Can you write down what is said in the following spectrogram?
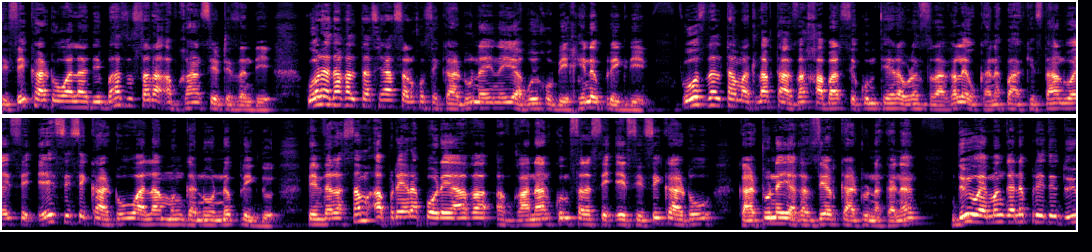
سی سی کارټواله دي بعض سره افغان سیټیزن دي ګوره دغلته سیاست سره خو سې کارډونه نه یې هغوی خو بیخي نه پرېږدي اوس دلته مطلب تازه خبر چې کوم تیره ورځ راغلی او کنه پاکستان وایي چې ای سی سی کارټو والا مونږ نور نه پرېږدو پنځلسم اپریل پورې هغه افغانان کوم سره چې ای سی سی کارټو کارټونه یې هغه زیړ کارټونه کنه دوی وای منګ نه پریدي دوی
